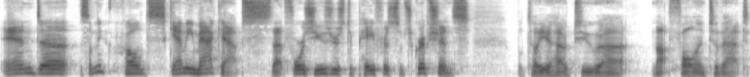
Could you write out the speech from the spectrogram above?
and uh, something called scammy Mac apps that force users to pay for subscriptions. We'll tell you how to uh, not fall into that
